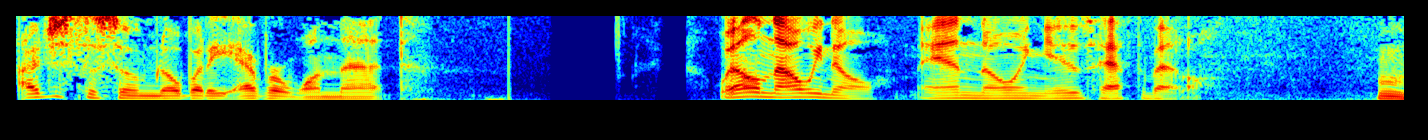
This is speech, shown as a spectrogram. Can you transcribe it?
I just assume nobody ever won that. Well, now we know, and knowing is half the battle. Hmm.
